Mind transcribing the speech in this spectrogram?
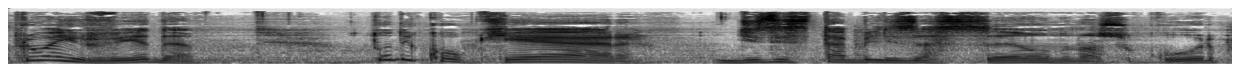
Para o Ayurveda, toda e qualquer desestabilização no nosso corpo,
